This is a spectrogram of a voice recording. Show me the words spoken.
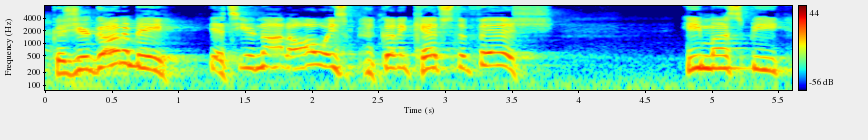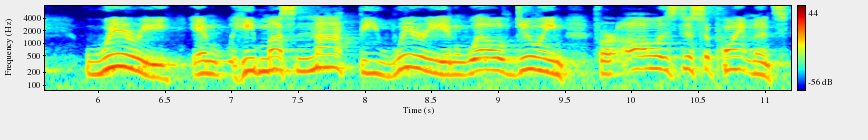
Because you're going to be. It's, you're not always going to catch the fish. He must be weary and he must not be weary in well doing for all his disappointments,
